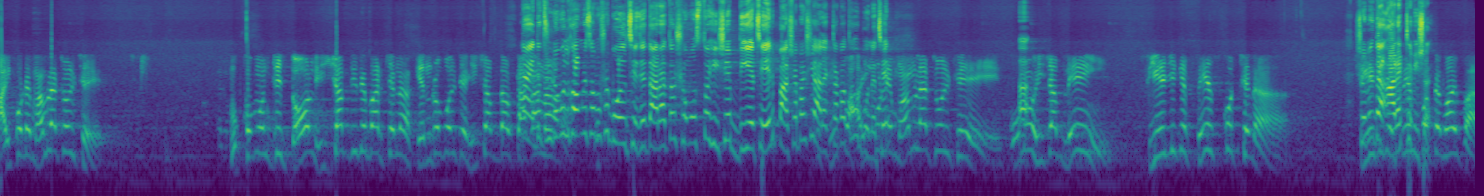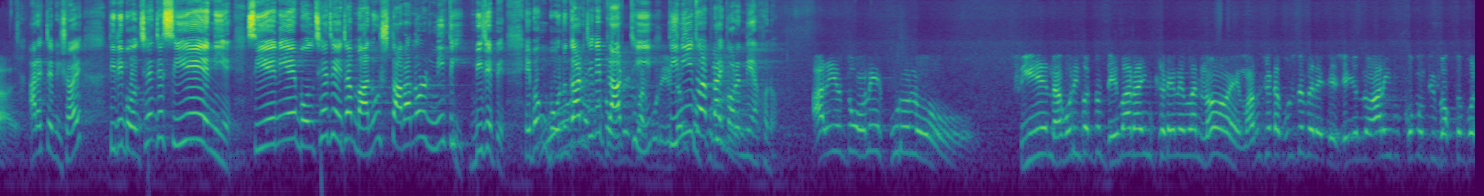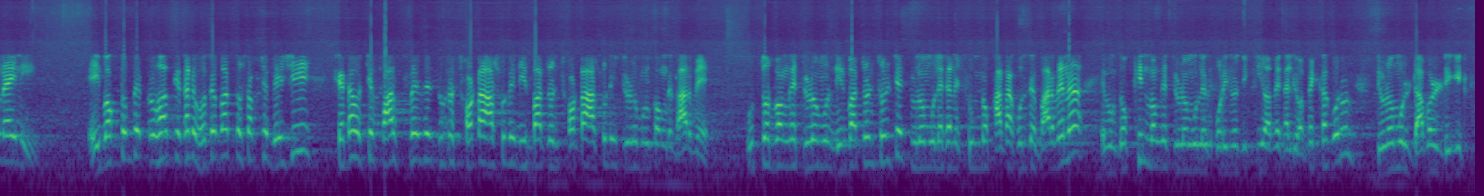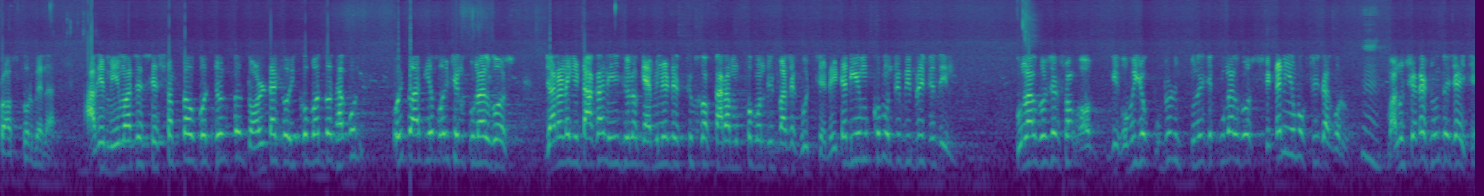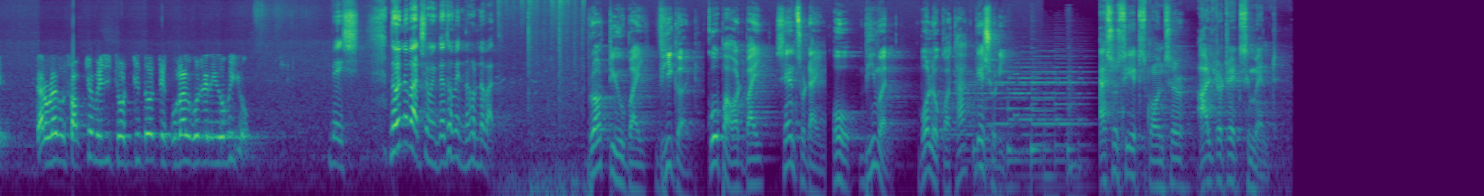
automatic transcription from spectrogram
হাইকোর্টে মামলা চলছে। মুখ্যমন্ত্রীর দল হিসাব দিতে পারছে না। কেন্দ্র বলছে হিসাব দাও টাকা এটা তৃণমূল কংগ্রেস অবশ্য বলছে যে তারা তো সমস্ত হিসেব দিয়েছে এর পাশাপাশি আরেকটা কথাও বলেছে। মামলা চলছে। কোনো হিসাব নেই। সিএজি কে ফেস করছে না। সমিতা আরেকটা বিষয়। করতে ভয় পায়। আরেকটা বিষয় তিনি বলছেন যে সিএএ নিয়ে সিএ নিয়ে বলছে যে এটা মানুষ তাড়ানোর নীতি বিজেপির এবং বনগার যিনি প্রার্থী তিনিই তো অ্যাপ্লাই করেননি এখনও। আর তো অনেক পুরনো। সিএ নাগরিকত্ব দেবার আইন কেড়ে নেবার নয়। মানুষ এটা বুঝতে পেরেছে সেই জন্য আর এই মুখ্যমন্ত্রীর বক্তব্য নেয়নি। এই বক্তব্যের প্রভাব যেখানে হতে পারতো সবচেয়ে বেশি, সেটা হচ্ছে ফার্স্ট ফেজের দুটো ছটা আসনে নির্বাচন, ছটা আসনেই তৃণমূল কংগ্রেস হারবে। উত্তরবঙ্গে তৃণমূল নির্বাচন চলছে, তৃণমূল এখানে শূন্য খাতা খুলতে পারবে না, এবং দক্ষিণবঙ্গে তৃণমূলের পরিণতি কি হবে খালি অপেক্ষা করুন, তৃণমূল ডাবল ডিজিট ক্রস করবে না। আগে মে মাসের শেষ সপ্তাহ পর্যন্ত দলটাকে ঐক্যবদ্ধ থাকুন ওই তো আজকে বলছেন কুণাল ঘোষ যারা নাকি টাকা নিয়েছিল ক্যাবিনেটের শিক্ষক তারা মুখ্যমন্ত্রীর পাশে ঘুরছেন। এটা নিয়ে মুখ্যমন্ত্রী বিবৃতি দিন। কুণাল ঘোষের যে অভিযোগ তুলেছে কুণাল ঘোষ সেটা নিয়ে বক্তৃতা করুন। মানুষ সেটা শুনতে চাইছে। কারণ এখন সবচেয়ে বেশি চর্চিত হচ্ছে কুণাল ঘোষের এই অভিযোগ। বেশ। ধন্যবাদ শ্রমিকদা ধন্যবাদ। Brought to you by V Guard co powered by Sensodyne ও ভিমল বলো কথা Kesari. Associate sponsor UltraTech cement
